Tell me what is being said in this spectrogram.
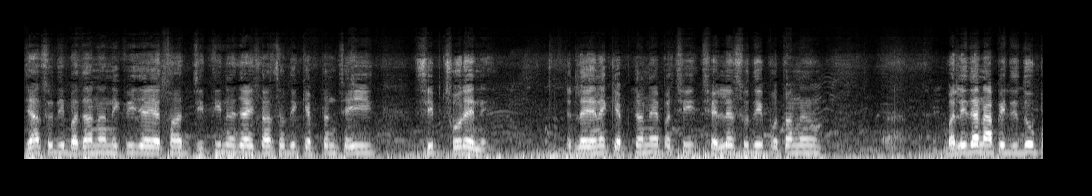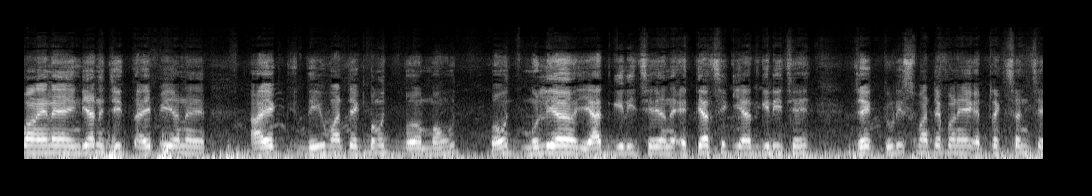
જ્યાં સુધી બધા ન નીકળી જાય અથવા જીતી ન જાય, ત્યાં સુધી કેપ્ટન છે એ શિપ છોડે નહીં. એટલે એને કેપ્ટને પછી છેલ્લે સુધી પોતાનું બલિદાન આપી દીધું, પણ એને ઇન્ડિયાને જીત આપી અને આ એક દીવ માટે એક બહુ જ બહુ જ- બહુ જ મૂલ્ય યાદગીરી છે અને ઐતિહાસિક યાદગીરી છે. જે ટુરિસ્ટ માટે પણ એ એટ્રેક્શન છે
